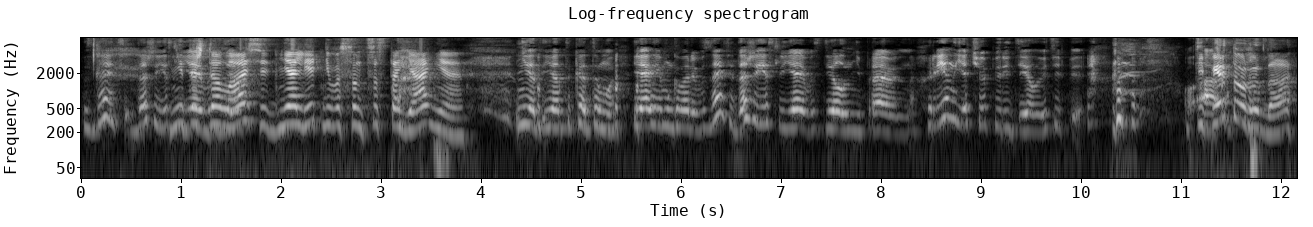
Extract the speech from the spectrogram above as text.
знаете, даже если Не я дождалась его... дня летнего солнцестояния. Нет, я такая думаю, я ему говорю, вы знаете, даже если я его сделала неправильно, хрен я что переделаю теперь. Теперь а, тоже, да.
